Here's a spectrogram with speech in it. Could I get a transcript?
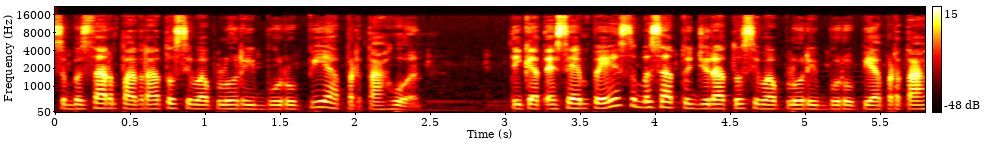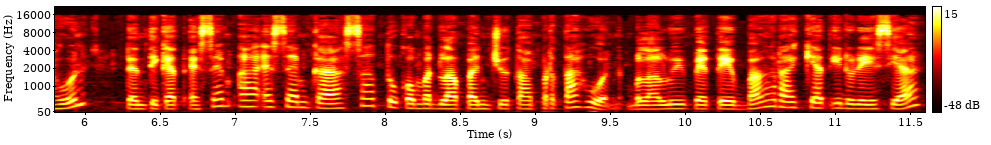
sebesar Rp450.000 per tahun. Tingkat SMP sebesar Rp750.000 per tahun dan tingkat SMA SMK 1,8 juta per tahun melalui PT Bank Rakyat Indonesia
